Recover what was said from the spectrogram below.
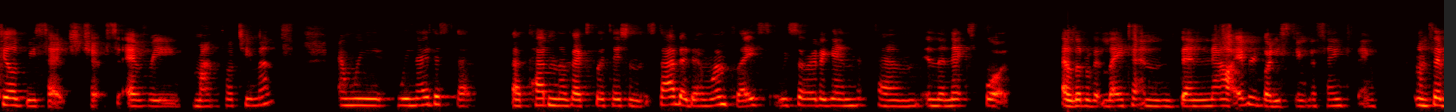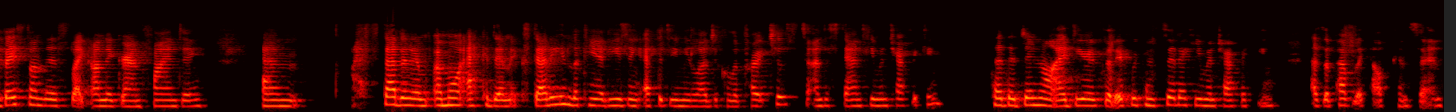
field research trips every month or two months, and we we noticed that a pattern of exploitation that started in one place, we saw it again um, in the next port a little bit later, and then now everybody's doing the same thing. And so, based on this like underground finding, um, I started a, a, more academic study looking at using epidemiological approaches to understand human trafficking. So the general idea is that if we consider human trafficking as a public health concern,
